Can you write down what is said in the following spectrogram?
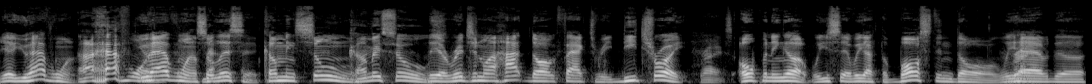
Yeah, you have one. I have one. You have one. So listen, coming soon. coming soon. the original hot dog factory, Detroit. Right. It's opening up. Well, you said we got the Boston dog. We Right. have the,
